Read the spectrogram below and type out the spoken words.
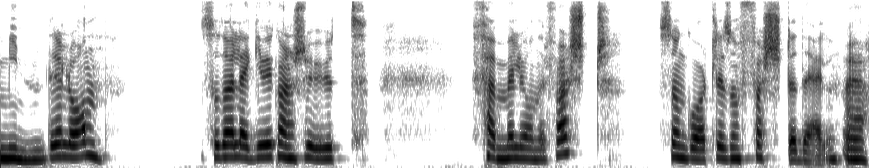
mindre lån. Så da legger vi kanskje ut 5 millioner først, som går til liksom første delen. Ja,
